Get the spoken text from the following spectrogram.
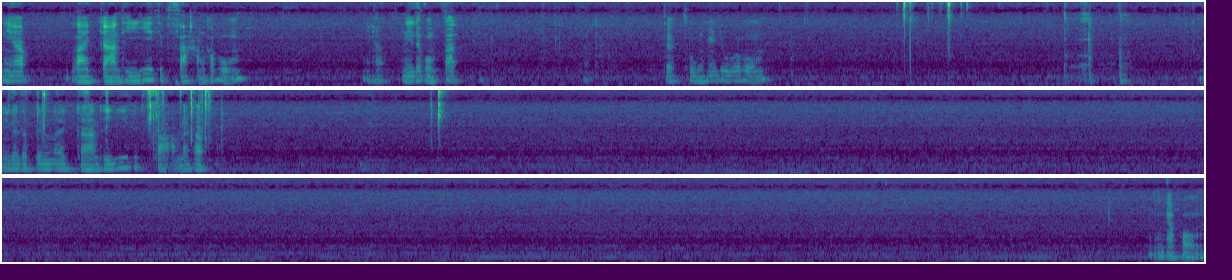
นี่ครับ รายการที่ยี่สิบสามครับผมนี่ครับ นี่ถ้าผมตัดจากถุงให้ดูครับผม นี่ก็จะเป็นรายการที่ยี่สิบสามนะครับ นี่ครับผม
